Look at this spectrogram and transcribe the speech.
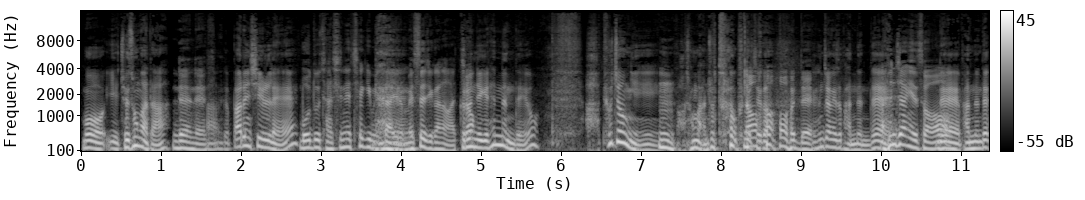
뭐이 죄송하다. 네네. 아, 그 빠른 시일 내에 모두 자신의 책임이다 네. 이런 메시지가 나왔죠. 그런 얘기를 했는데요. 아, 표정이 음. 아, 정말 안 좋더라고요. 제가 어, 네. 현장에서 봤는데 아, 현장에서 네, 봤는데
